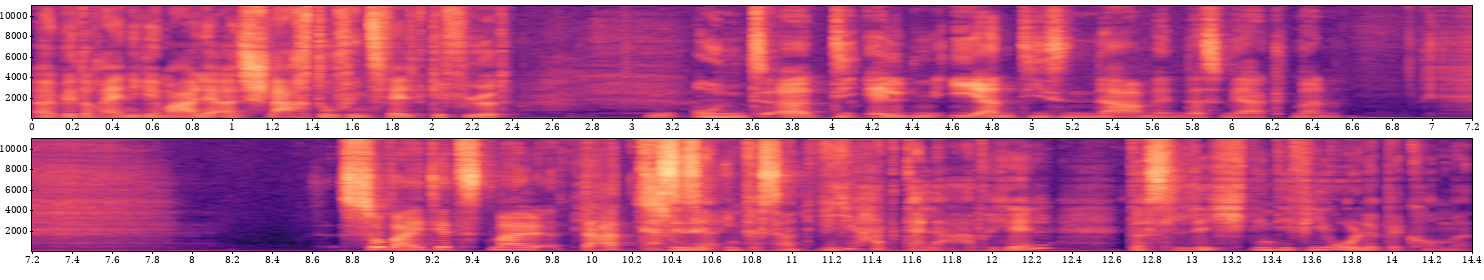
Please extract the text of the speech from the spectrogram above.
äh, wird auch einige Male als Schlachtruf ins Feld geführt. Und äh, die Elben ehren diesen Namen, das merkt man. Soweit jetzt mal dazu. Das ist ja interessant. Wie hat Galadriel das Licht in die Fiole bekommen?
